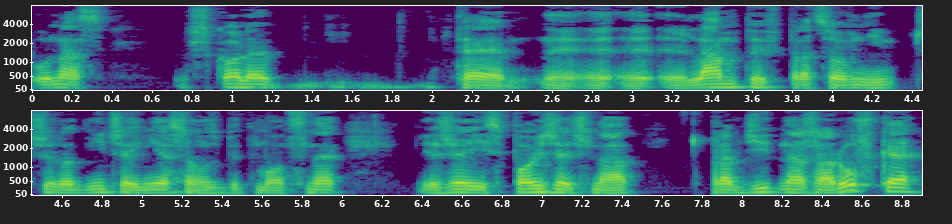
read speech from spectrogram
U nas w szkole te lampy w pracowni przyrodniczej nie są zbyt mocne. Jeżeli spojrzeć na, na żarówkę,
